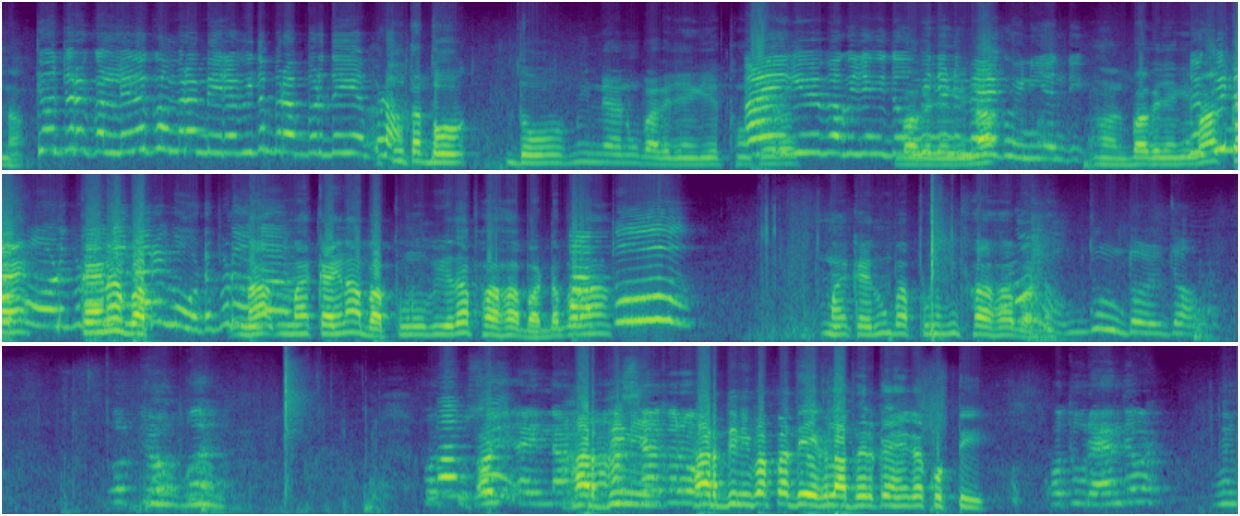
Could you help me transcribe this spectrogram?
ਨਾ। ਕਿਉਂ ਤੇਰਾ ਇਕੱਲੇ ਦਾ ਕਮਰਾ ਮੇਰਾ ਵੀ ਤਾਂ ਬਰਾਬਰ ਦਾ ਹੀ ਆ। ਤੂੰ ਤਾਂ ਦੋ ਦੋ ਮਹੀਨਿਆਂ ਨੂੰ ਵਗ ਜਾਏਗੀ ਇੱਥੋਂ ਆਏ ਕਿਵੇਂ ਵਗ ਜਾਏਗੀ? ਦੋ ਵਗ ਮਹੀਨੇ ਨੂੰ ਜਾਏਂਗੀ, ਮੈਂ ਨਾ। ਕੋਈ ਨਹੀਂ ਜਾਂਦੀ। ਹਾਂ ਵਗ ਜਾਏਗੀ। ਨਾ ਕਹਿ- ਫੋਨ ਫੜਾਉਂਦਾ, ਕਹਿਣਾ ਬਾਪ- ਰਿਮੋਟ ਨਾ ਫੜਾਉਂਦਾ। ਮੈਂ ਕਹਿਣਾ ਬਾਪੂ ਨੂੰ ਵੀ ਇਹਦਾ ਫਾਹਾ ਵੱਢ ਪਰਾਂ ਬਾਪੂ! ਮੈਂ ਕਹਿ ਦੂੰ ਬਾਪੂ ਨੂੰ ਵੀ ਫਾਹਾ ਵੱਢ। ਡੁੰਡਲ ਜਾ। ਇੰਨਾ ਹਰਦੀ ਨਹੀਂ ਹਰਦੀ ਨਹੀਂ ਪਾਪਾ ਦੇਖ ਲੈ ਫਿਰ ਕਹੇਗਾ ਕੁੱਟੀ। ਉਹ ਤੂੰ ਰਹਿਣ ਦੇ ਓਏ।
